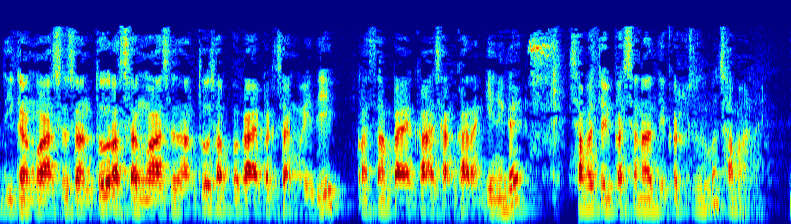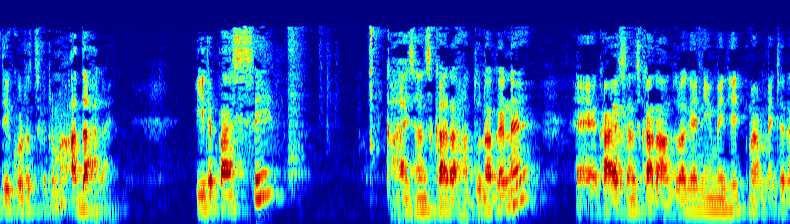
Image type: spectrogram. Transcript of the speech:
දීගං වාස සන්තෝ රසං වාස සන්තෝ සබ්බකාය පරිසංවේදී පස්සම්බය කාය සංකාරම් කියන එක සමත විපස්සනා දෙකටම සමානයි. දෙකොටසටම අදාළයි. ඊට පස්සේ කාය සංස්කාර හඳුනාගෙන කාය සංස්කාර හඳුනා ගැනීමෙදිත් මම මෙතන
